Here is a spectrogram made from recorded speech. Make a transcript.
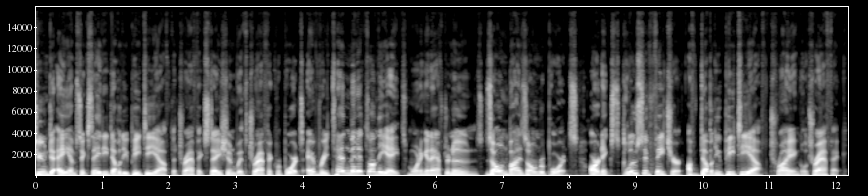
Tune to AM 680 WPTF, the traffic station with traffic reports every 10 minutes on the 8s, morning and afternoons. Zone by zone reports are an exclusive feature of WPTF Triangle Traffic.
